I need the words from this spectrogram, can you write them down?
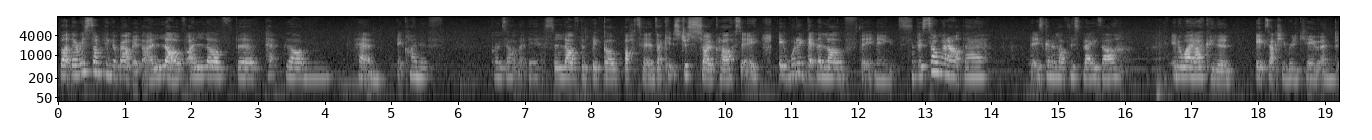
but there is something about it that I love I love the peplum hem. It kind of goes out like this. I love the big gold buttons, like it's just so classy. It wouldn't get the love that it needs. There's someone out there that is going to love this blazer in a way I couldn't, it's actually really cute and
